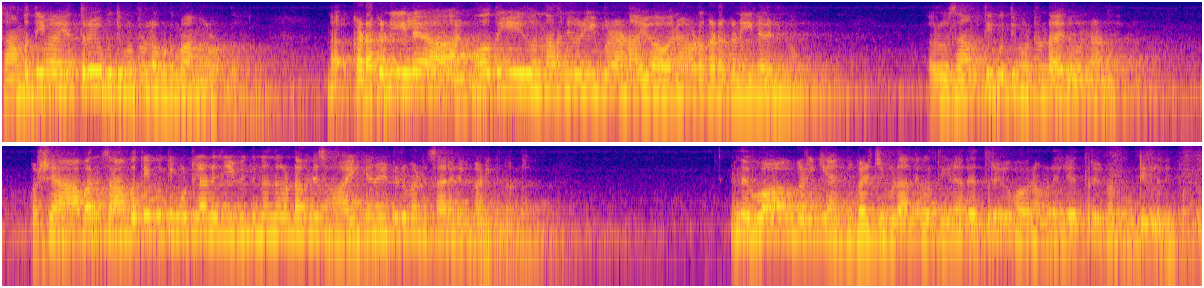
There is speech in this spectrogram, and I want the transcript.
സാമ്പത്തികമായി എത്രയോ ബുദ്ധിമുട്ടുള്ള കുടുംബാംഗങ്ങളുണ്ട്. കടക്കണിയിൽ ആത്മഹത്യ ചെയ്തു എന്നറിഞ്ഞു കഴിയുമ്പോഴാണ് അയ്യോ അവനവിടെ കടക്കണിയിലായിരുന്നു. ഒരു സാമ്പത്തിക ബുദ്ധിമുട്ടുണ്ടായതുകൊണ്ടാണ്. പക്ഷെ അവൻ സാമ്പത്തിക ബുദ്ധിമുട്ടിലാണ് ജീവിക്കുന്നത് കൊണ്ട് അവനെ സഹായിക്കാനായിട്ടൊരു മനസ്സാരെങ്കിലും കാണിക്കുന്നുണ്ട്? ഇന്ന് വിവാഹം കഴിക്കാൻ കഴിച്ചു വിടാൻ നിവർത്തിയില്ല അത് എത്രയോ ഭവനങ്ങളിൽ എത്രയോ പെൺകുട്ടികൾ നിൽപ്പുണ്ട്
